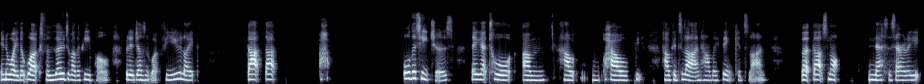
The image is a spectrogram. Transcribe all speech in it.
in a way that works for loads of other people but it doesn't work for you like that that all the teachers they get taught um how how how kids learn, how they think kids learn, but that's not necessarily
